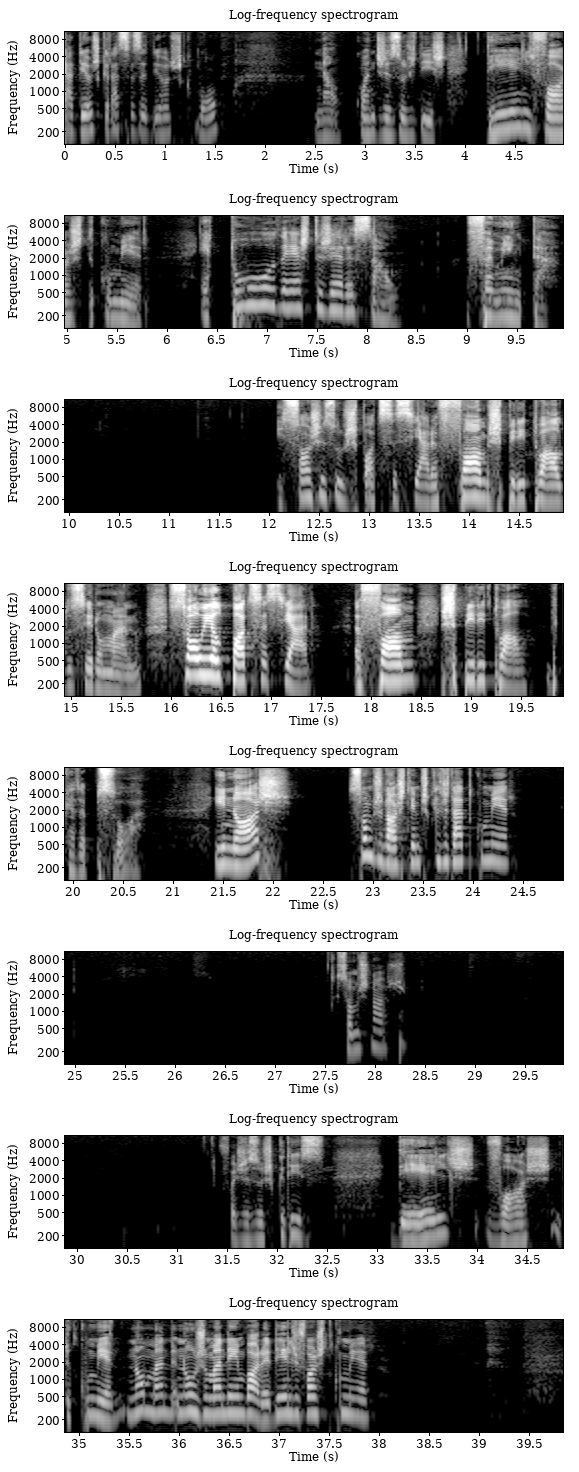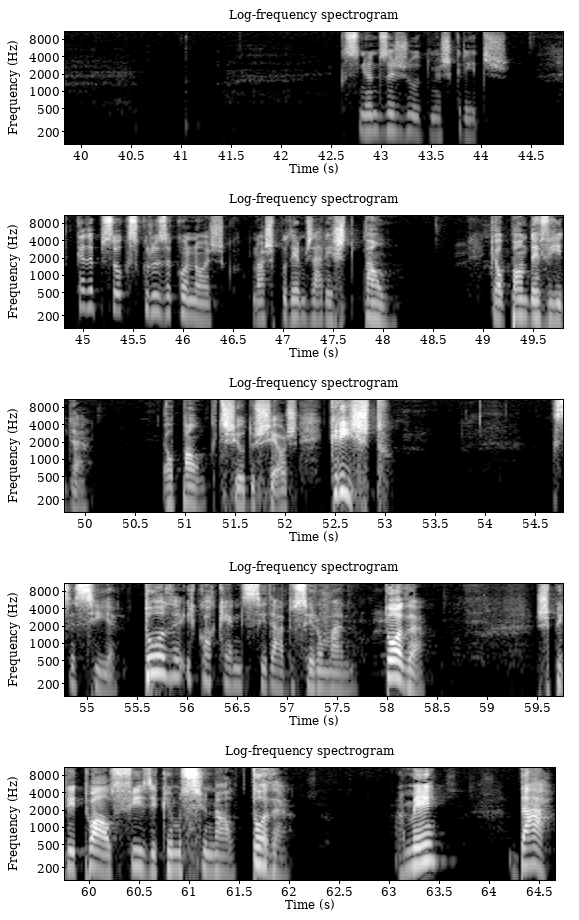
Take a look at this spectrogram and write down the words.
a Deus, graças a Deus, que bom. Não, quando Jesus diz, dê-lhe voz de comer, é toda esta geração faminta. E só Jesus pode saciar a fome espiritual do ser humano. Só Ele pode saciar a fome espiritual de cada pessoa. E nós, somos nós que temos que lhes dar de comer. Somos nós. Foi Jesus que disse: dê-lhes voz de comer. Não, mande, não os mandem embora, dê-lhes voz de comer. Que o Senhor nos ajude, meus queridos. Cada pessoa que se cruza conosco, nós podemos dar este pão, que é o pão da vida. É o pão que desceu dos céus. Cristo, que sacia toda e qualquer necessidade do ser humano. Toda. Espiritual, física, emocional. Toda. Amém? Dá.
